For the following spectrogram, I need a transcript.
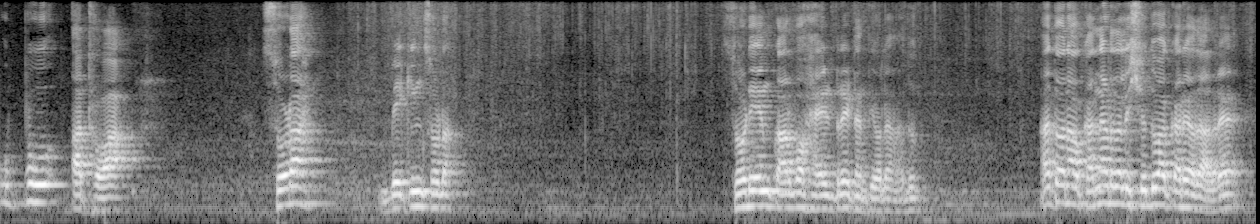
ಉಪ್ಪು ಅಥವಾ soda. Baking soda. Sodium carbohydrate ಅಂತೀವಲ್ಲ ಅದು. ಅಥವಾ ನಾವು ಕನ್ನಡದಲ್ಲಿ ಶುದ್ಧವಾಗಿ ಕರೆಯೋದಾದರೆ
